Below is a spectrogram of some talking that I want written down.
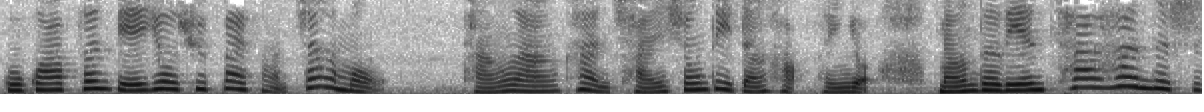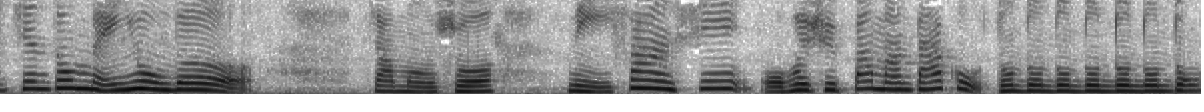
孤瓜分别又去拜访蚱蜢、螳螂和蝉兄弟等好朋友，忙得连擦汗的时间都没有了。蚱蜢说：“你放心，我会去帮忙打鼓，咚咚咚咚咚咚咚。”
